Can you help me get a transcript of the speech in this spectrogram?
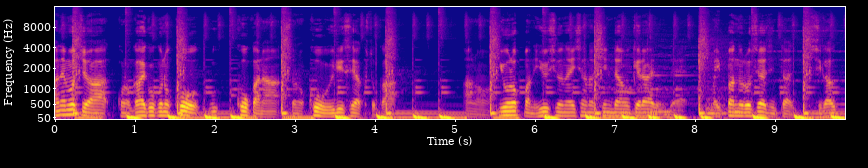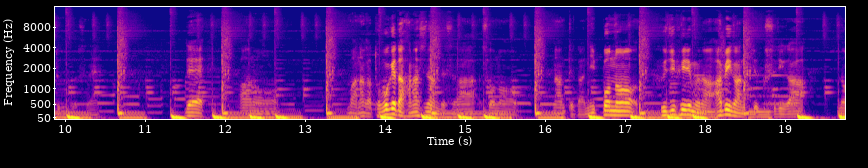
金持ちはこの外国の高高価なその抗ウイルス薬とかあのヨーロッパの優秀な医者の診断を受けられるんで、まあ、一般のロシア人とは違うってことですね。であのまあなんかとぼけた話なんですがそのなんていうか日本の富士フィルムのアビガンっていう薬がの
